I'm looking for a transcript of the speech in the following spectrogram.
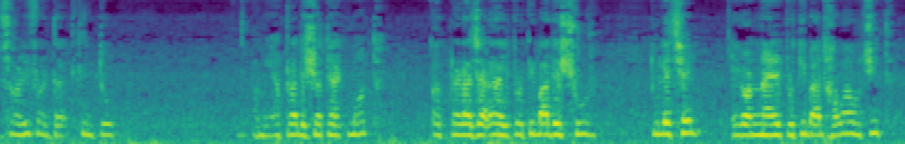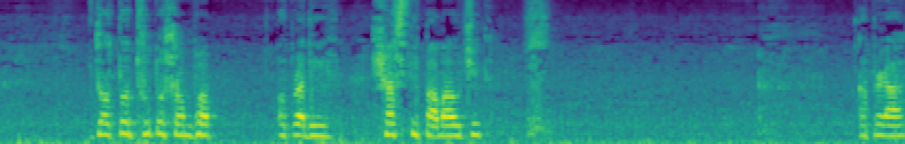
সরি ফর দ্যাট কিন্তু আমি আপনাদের সাথে একমত। আপনারা যারা এই প্রতিবাদের সুর তুলেছেন, এই অন্যায়ের প্রতিবাদ হওয়া উচিত। যত দ্রুত সম্ভব অপরাধীর শাস্তি পাওয়া উচিত। আপনারা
